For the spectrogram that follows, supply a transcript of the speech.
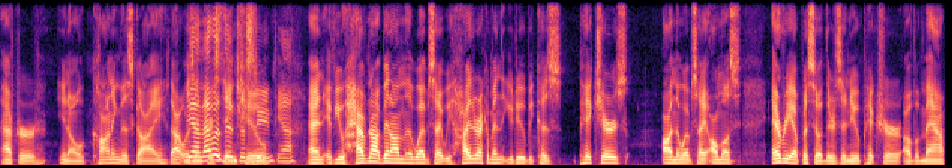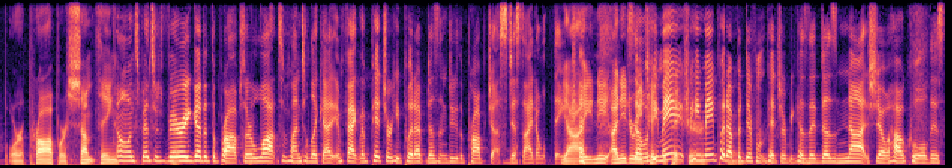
after you know conning this guy that was yeah, that was interesting too. interesting. Yeah. And if you have not been on the website, we highly recommend that you do because pictures on the website almost every episode there's a new picture of a map or a prop or something. Oh, and Spencer's very good at the props. They're lots of fun to look at. In fact, the picture he put up doesn't do the prop justice. I don't think. Yeah, I need I need to so retake he may the picture. he may put up a different picture because it does not show how cool this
